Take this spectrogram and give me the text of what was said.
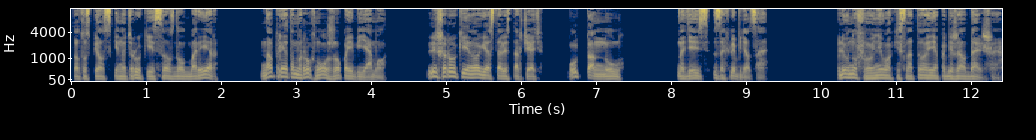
Тот успел скинуть руки и создал барьер, но при этом рухнул жопой в яму. Лишь руки и ноги остались торчать. Утонул. Надеюсь, захлебнется. Плюнув в него кислотой, я побежал дальше,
